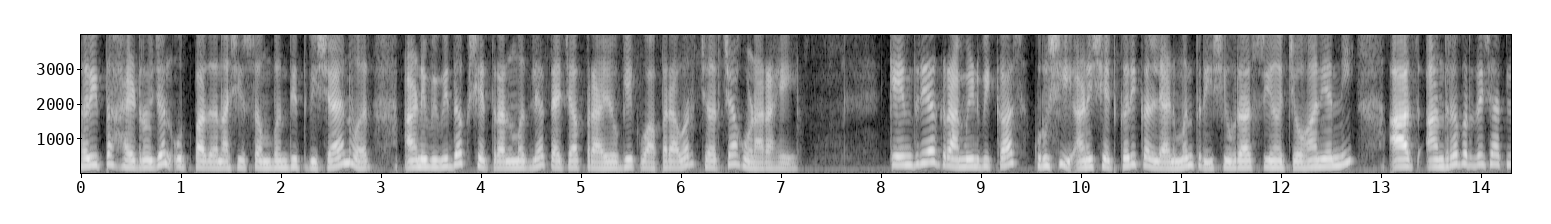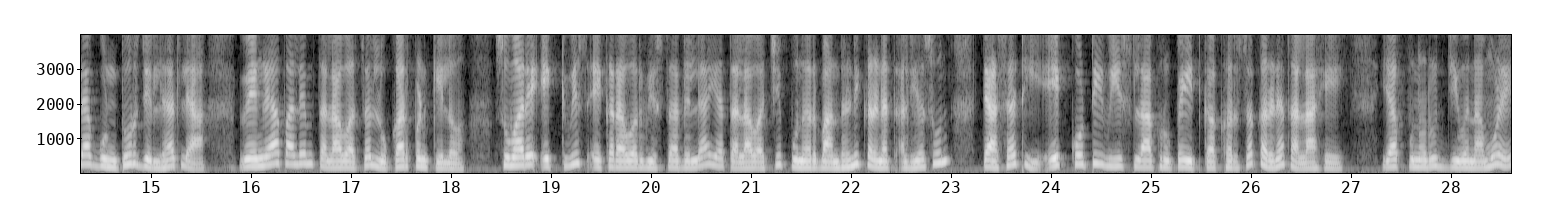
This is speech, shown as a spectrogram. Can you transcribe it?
हरित हायड्रोजन उत्पादनाशी संबंधित विषयांवर आणि विविध क्षेत्रांमधल्या त्याच्या प्रायोगिक वापरावर चर्चा होणार आहे. केंद्रीय ग्रामीण विकास कृषी आणि शेतकरी कल्याण मंत्री शिवराज सिंह चौहान यांनी आज आंध्र प्रदेशातल्या गुंटूर जिल्ह्यातल्या वेंगळ्यापालेम तलावाचं लोकार्पण केलं. सुमारे एकवीस एकरावर विस्तारलेल्या या तलावाची पुनर्बांधणी करण्यात आली असून त्यासाठी एक कोटी वीस लाख रुपये इतका खर्च करण्यात आला आहे. या पुनरुज्जीवनामुळे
